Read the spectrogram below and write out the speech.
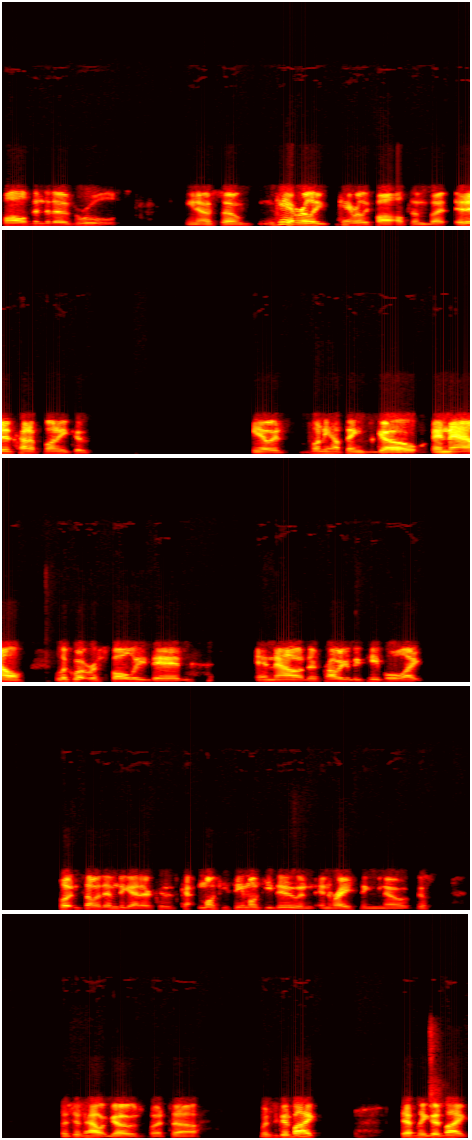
falls into those rules." You know, so you can't really can't really fault them, but it is kind of funny because you know it's funny how things go. And now look what Rispoli did, and now there's probably gonna be people like putting some of them together because it's monkey see, monkey do in, in racing. You know, just that's just how it goes. But uh, but it's a good bike, definitely a good bike.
